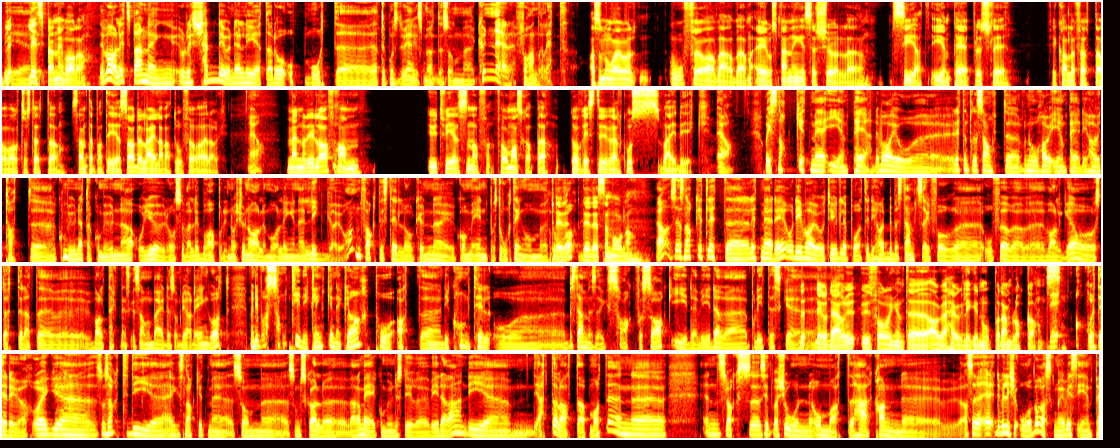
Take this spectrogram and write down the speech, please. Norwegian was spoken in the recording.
vi litt, litt spenning var det? Det var litt spenning, og det skjedde jo en del nyheter da opp mot uh, dette konstitueringsmøtet som uh, kunne forandre litt. Altså nå var jo ordførervervet er jo spenning i seg sjøl. Si at INP plutselig fikk kalde føtter og valgte å støtte Senterpartiet, så hadde Leila vært ordfører i dag. Ja. Men når de la fram utvidelsen av formannskapet, da visste vi vel hvilken vei det gikk. Ja. Og jeg snakket med IMP, Det var jo litt interessant, for nå har jo IMP de har jo tatt kommune etter kommune og gjør det også veldig bra på de nasjonale målingene. Ligger jo an faktisk til å kunne komme inn på Stortinget om to det, år. Det er det som er målet? Ja, så jeg snakket litt, litt med de, og de var jo tydelige på at de hadde bestemt seg for ordførervalget og støtte dette valgtekniske samarbeidet som de hadde inngått. Men de var samtidig klinkende klar på at de kom til å bestemme seg sak for sak i det videre politiske det, det er jo der utfordringen til Aga Haug ligger nå, på den blokka hans. Det er akkurat det det gjør. Og jeg, som sagt, de jeg snakket med som, som skal være med i kommunestyret videre, de, de etterlater på en måte en, en, slags situasjon om at her kan Altså, det vil ikke overraske meg hvis INP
